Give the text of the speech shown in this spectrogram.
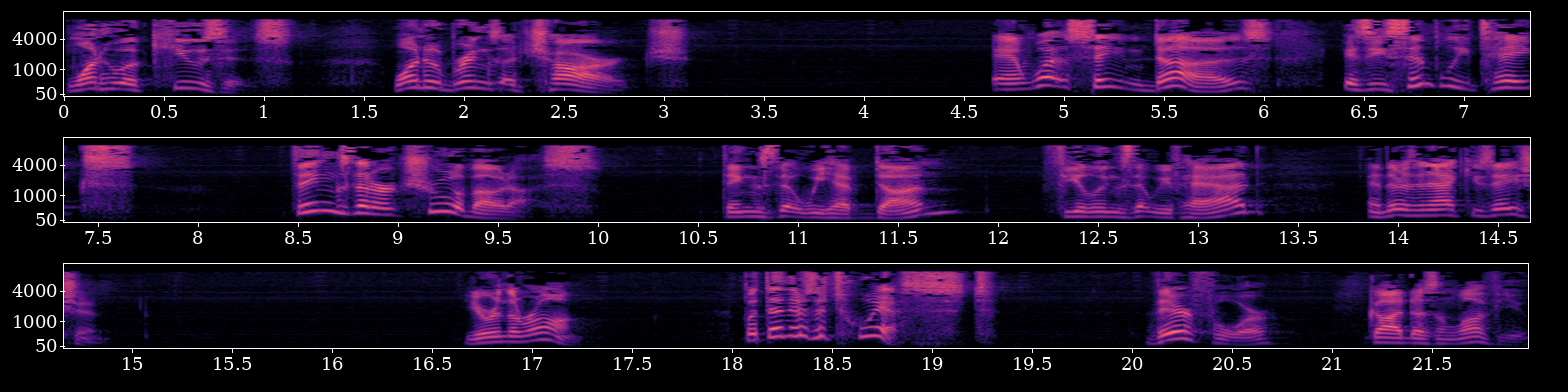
one who accuses, one who brings a charge. And what Satan does is he simply takes things that are true about us things that we have done, feelings that we've had, and there's an accusation. You're in the wrong. But then there's a twist. Therefore, God doesn't love you.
